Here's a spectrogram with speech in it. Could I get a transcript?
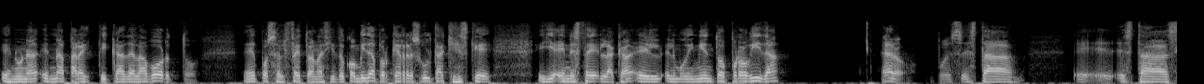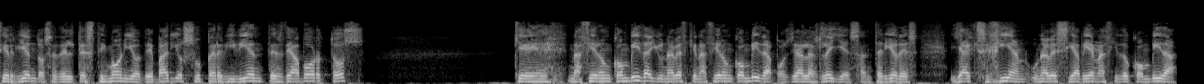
en una, en una práctica del aborto eh, pues el feto ha nacido con vida, porque resulta que es que en este el, movimiento pro vida, claro, pues está eh, está sirviéndose del testimonio de varios supervivientes de abortos que nacieron con vida y una vez que nacieron con vida, pues ya las leyes anteriores ya exigían, una vez si había nacido con vida,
